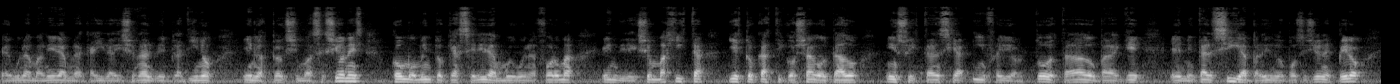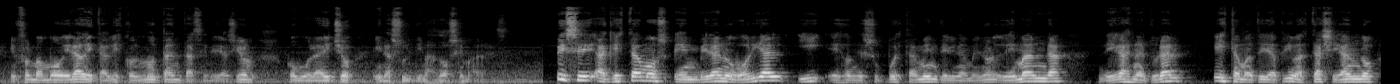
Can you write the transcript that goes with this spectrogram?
de alguna manera una caída adicional de platino en las próximas sesiones, con momento que acelera en muy buena forma en dirección bajista y estocástico ya agotado en su instancia inferior. Todo está dado para que el metal siga perdiendo posiciones, pero en forma moderada y tal vez con no tanta aceleración como lo ha hecho en las últimas dos semanas. Pese a que estamos en verano boreal y es donde supuestamente hay una menor demanda de gas natural, esta materia prima está llegando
